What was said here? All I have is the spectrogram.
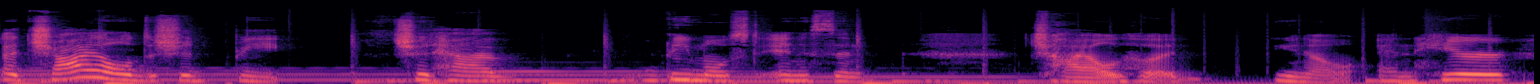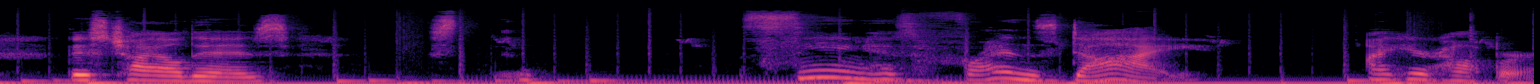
a child should be should have the most innocent childhood, you know, and here this child is seeing his friends die. I hear Hopper.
